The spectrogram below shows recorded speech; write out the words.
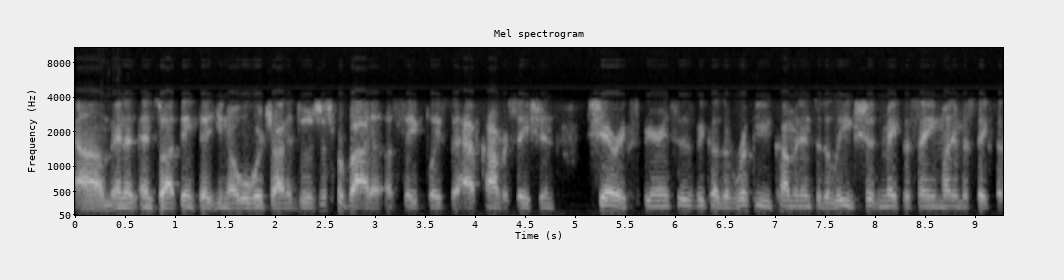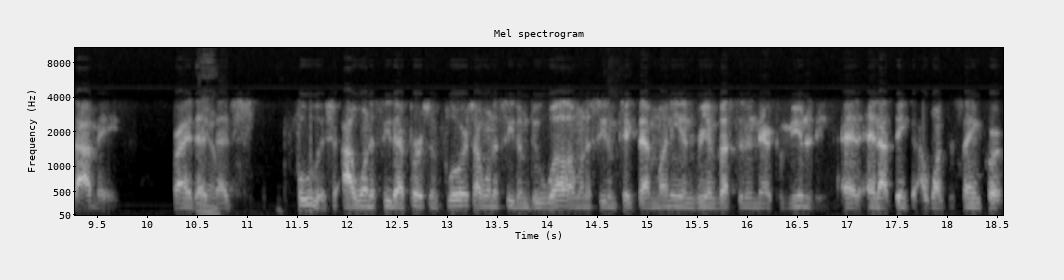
Um, and and so I think that you know what we're trying to do is just provide a, a safe place to have conversation, share experiences, because a rookie coming into the league shouldn't make the same money mistakes that I made, right? That Yeah. that's foolish. I want to see that person flourish. I want to see them do well. I want to see them take that money and reinvest it in their community. And and I think I want the same for.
